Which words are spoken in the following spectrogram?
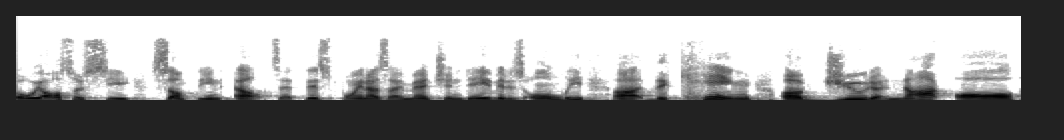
But we also see something else. At this point, as I mentioned, David is only uh, the king of Judah, not all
